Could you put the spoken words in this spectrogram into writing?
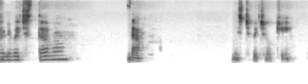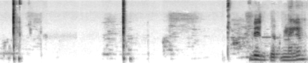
Дали вече става? Да. Мисля, че вече е окей. Виждате, нали?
